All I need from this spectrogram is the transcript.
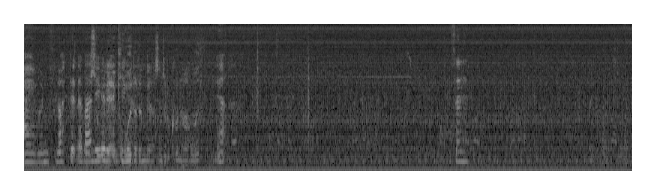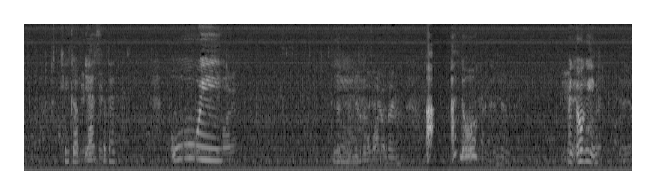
Ej, hvor er den flot, den der bare Så ligger der og kigger. hovedet af den der, sådan, så du kun har hovedet. Ja. Sådan. Kig op. Ja, sådan. Ui. Ja. hemmelige, der ligger lige om derinde. Ah, hallo. Den hemmelige. Men ung en. Ja, ja.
